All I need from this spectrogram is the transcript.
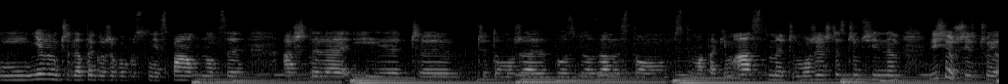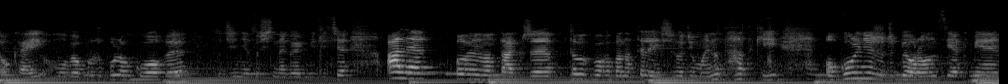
I nie wiem, czy dlatego, że po prostu nie spałam w nocy aż tyle i czy, czy to może było związane z, tą, z tym atakiem astmy, czy może jeszcze z czymś innym. Dzisiaj już się czuję ok, mówię oprócz bólu głowy, codziennie coś innego jak widzicie, ale powiem Wam tak, że to by było chyba na tyle, jeśli chodzi o moje notatki. Ogólnie rzecz biorąc, jak mnie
